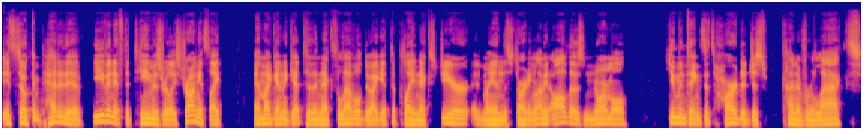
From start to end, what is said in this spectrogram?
it's so competitive even if the team is really strong it's like am i going to get to the next level do i get to play next year am i in the starting i mean all those normal human things it's hard to just kind of relax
